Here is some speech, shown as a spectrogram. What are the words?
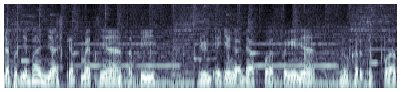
dapatnya banyak setiap matchnya tapi green eggnya nggak dapet. Pengennya nuker cepet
